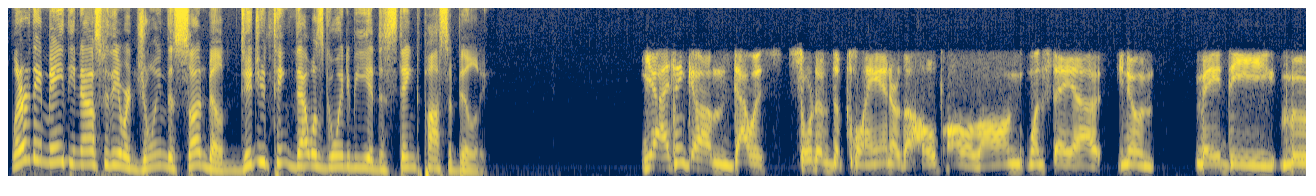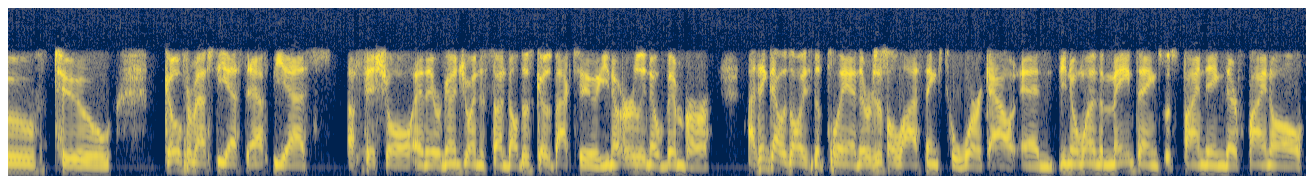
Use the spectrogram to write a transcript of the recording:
Whenever they made the announcement they were joining the Sun Belt, did you think that was going to be a distinct possibility? Yeah, I think um, that was sort of the plan or the hope all along. Once they, uh, you know, made the move to go from FCS to FBS official, and they were going to join the Sun Belt. This goes back to you know early November. I think that was always the plan. There was just a lot of things to work out, and you know one of the main things was finding their final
